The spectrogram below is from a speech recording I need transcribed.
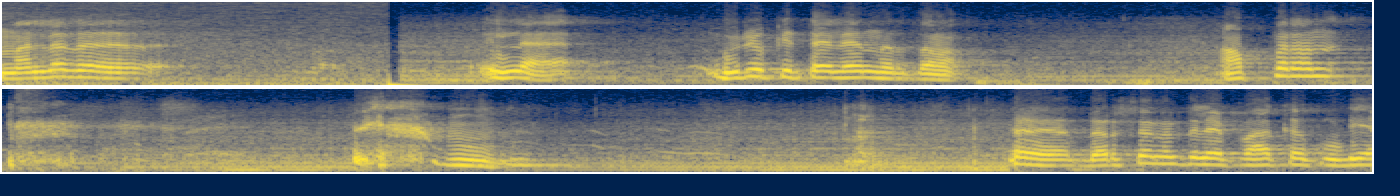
நல்லது இல்லை குரு கிட்டலே நிறுத்தணும் அப்புறம் தரிசனத்தில் பார்க்கக்கூடிய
